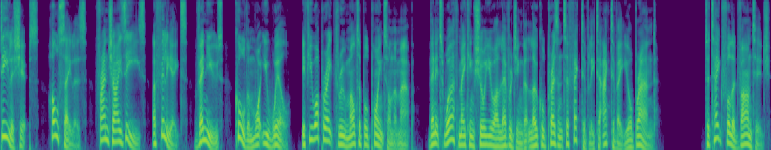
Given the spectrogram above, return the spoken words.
dealerships, wholesalers, franchisees, affiliates, venues, call them what you will. If you operate through multiple points on the map, then it's worth making sure you are leveraging that local presence effectively to activate your brand. To take full advantage,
